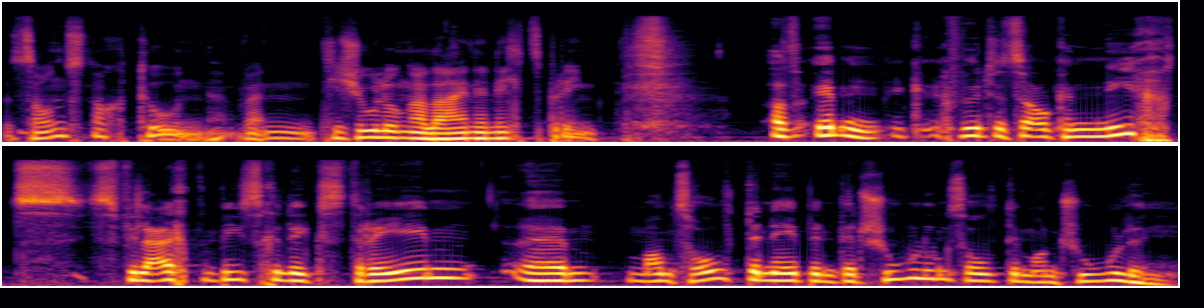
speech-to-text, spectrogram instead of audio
sonst noch tun, wenn die Schulung alleine nichts bringt? Also eben, ich würde sagen, nichts ist vielleicht ein bisschen extrem. Ähm, man sollte neben der Schulung, sollte man schulen.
